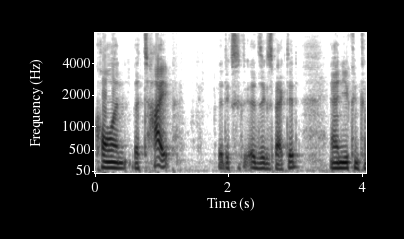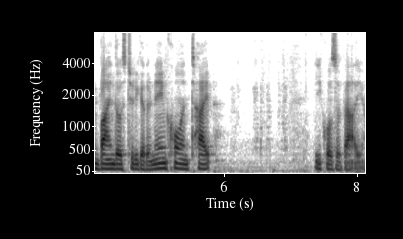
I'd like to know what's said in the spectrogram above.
colon the type that is expected, and you can combine those two together. Name colon type equals a value.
